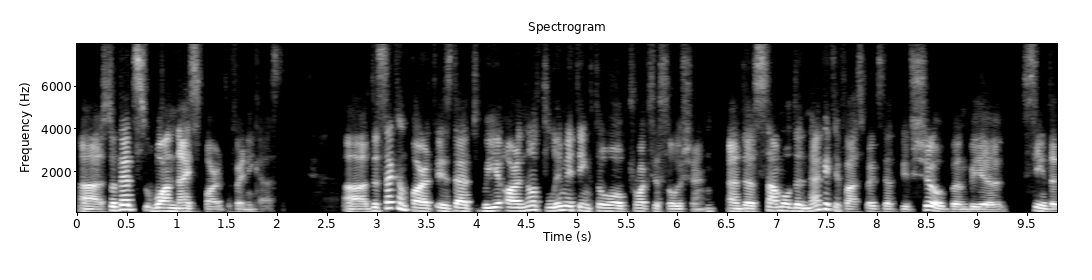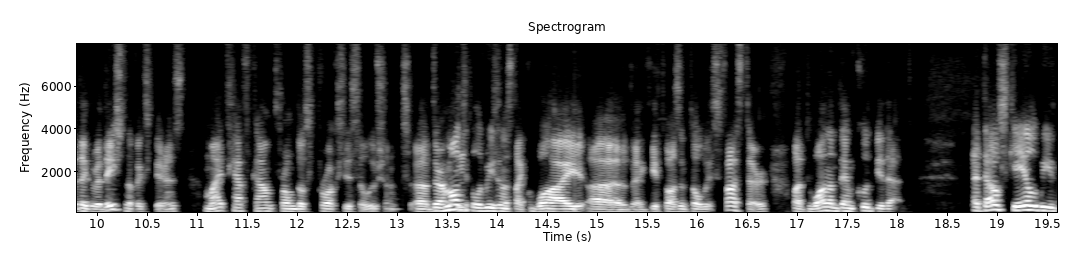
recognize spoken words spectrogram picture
Uh, so that's one nice part of Anycast. Uh, the second part is that we are not limiting to our proxy solution. And uh, some of the negative aspects that we've showed when we are uh, seeing the degradation of experience might have come from those proxy solutions. Uh, there are multiple reasons like why uh, like it wasn't always faster, but one of them could be that. At our scale, we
